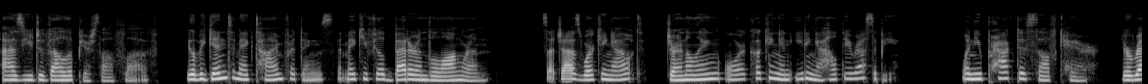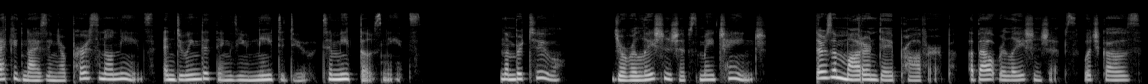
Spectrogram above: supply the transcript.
As you develop your self-love, you'll begin to make time for things that make you feel better in the long run, such as working out, journaling, or cooking and eating a healthy recipe. When you practice self-care, you're recognizing your personal needs and doing the things you need to do to meet those needs. Number two, your relationships may change. There's a modern day proverb about relationships which goes,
